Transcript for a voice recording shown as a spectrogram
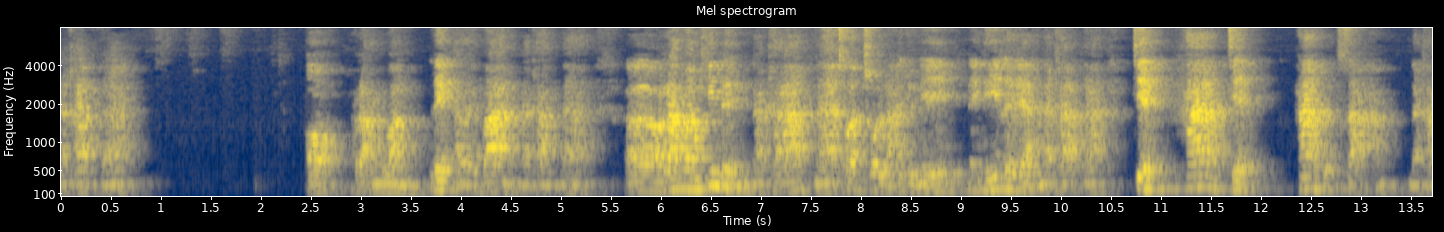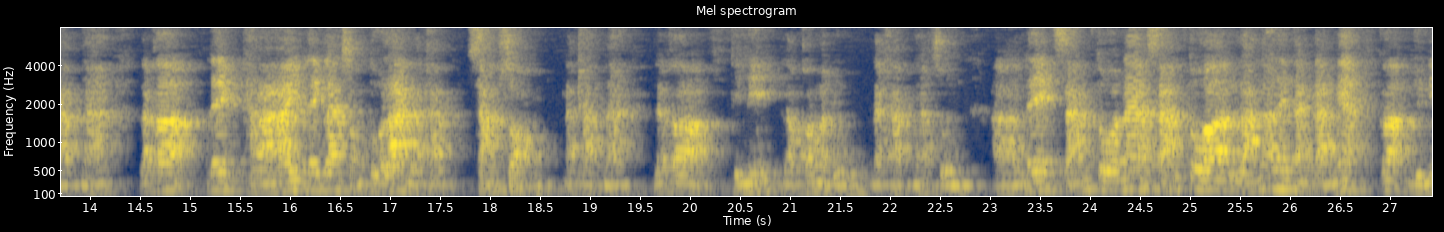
นะครับนะออกรางวัลเลขอะไรบ้างนะครับนะ รางวัลที่หนึ่งนะครับนะก็โชว์หลาอยู่ในในนี้เลยอะนะครับนะเจ็ดห้าเจ็ดห้าหกสามนะครับนะแล้วก็เลขท้ายเลขล่างสองตัวล่างล่ะครับสามสองนะครับนะแล้วก็ทีนี้เราก็มาดูนะครับนะส่วนเลขสามตัวหน้าสามตัวหลังอะไรต่างๆเนี่ยก็อยู่ใน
